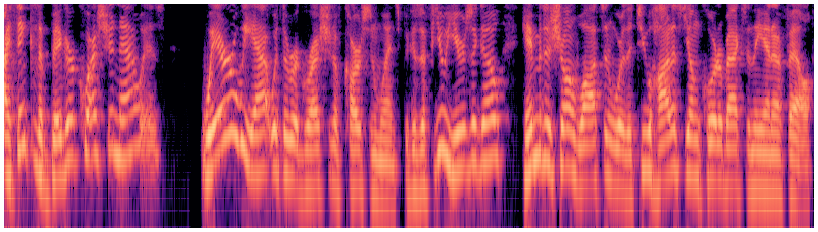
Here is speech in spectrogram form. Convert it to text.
I think the bigger question now is where are we at with the regression of Carson Wentz? Because a few years ago, him and Deshaun Watson were the two hottest young quarterbacks in the NFL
